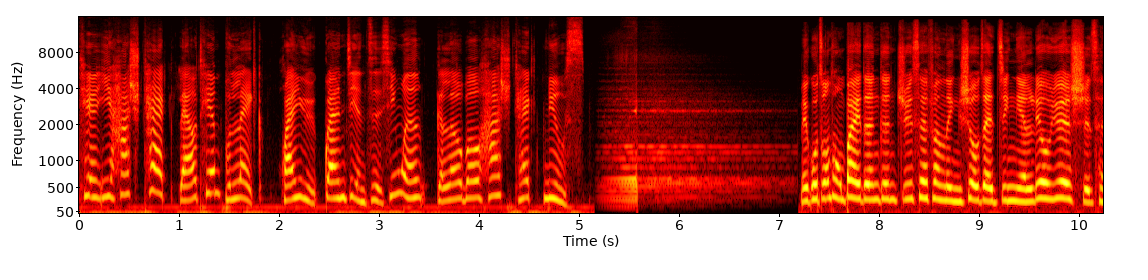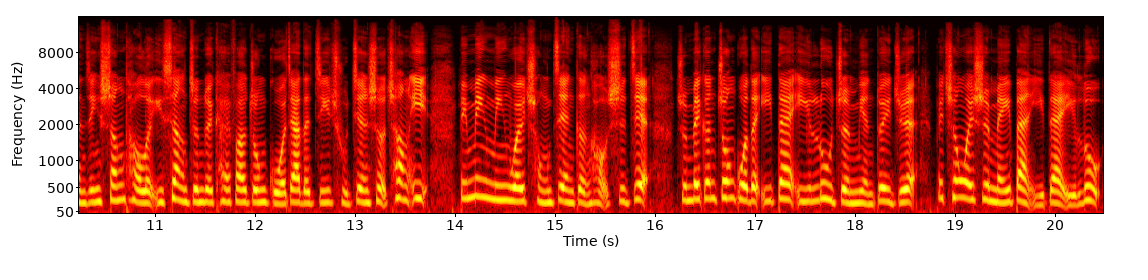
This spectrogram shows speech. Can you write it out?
天一 hashtag 聊天不累，寰宇关键字新闻 global hashtag news。美国总统拜登跟 G7 领袖在今年六月时曾经商讨了一项针对开发中国家的基础建设倡议，并命名为“重建更好世界”，准备跟中国的一带一路正面对决，被称为是美版“一带一路”。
